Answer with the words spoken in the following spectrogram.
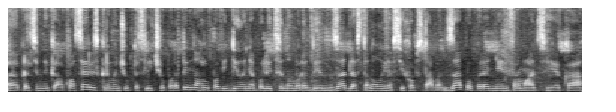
е, працівники Аквасервіс Кременчук та слідчо-оперативна група відділення поліції номер 1 задля встановлення всіх обставин. За попередньою інформацією, яка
